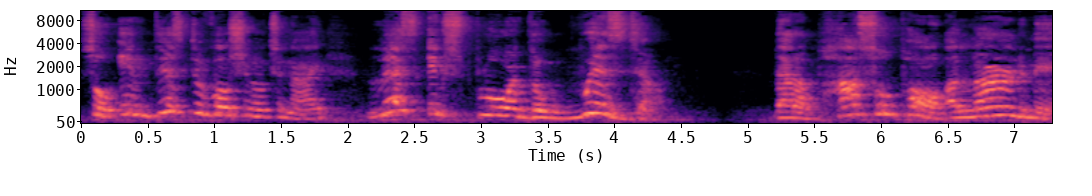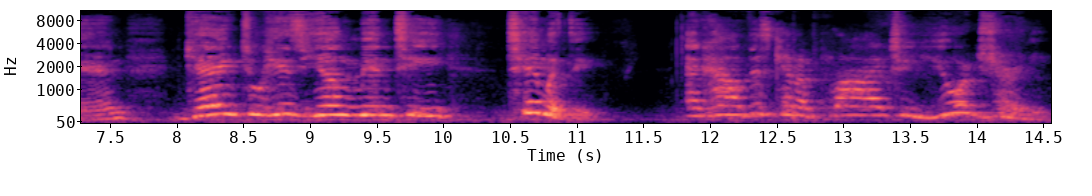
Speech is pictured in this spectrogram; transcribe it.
So, in this devotional tonight, let's explore the wisdom that Apostle Paul, a learned man, gave to his young mentee, Timothy, and how this can apply to your journey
